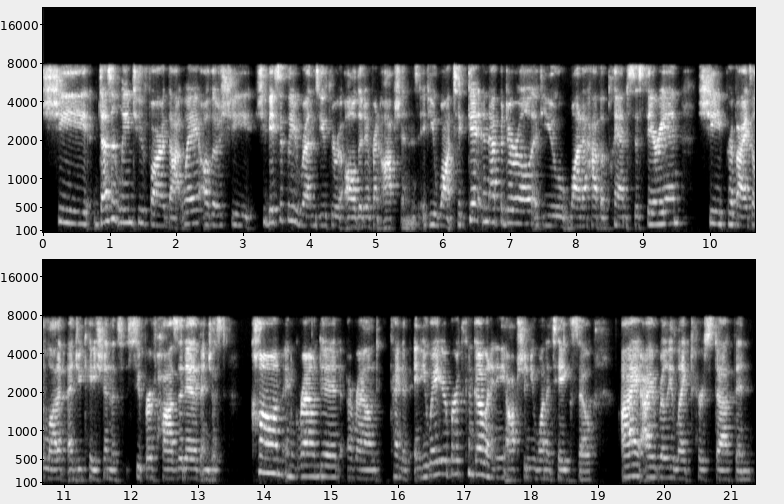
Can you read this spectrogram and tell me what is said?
She doesn't lean too far that way, although she she basically runs you through all the different options. If you want to get an epidural, if you want to have a planned cesarean, she provides a lot of education that's super positive and just calm and grounded around kind of any way your birth can go and any option you want to take. So I I really liked her stuff and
